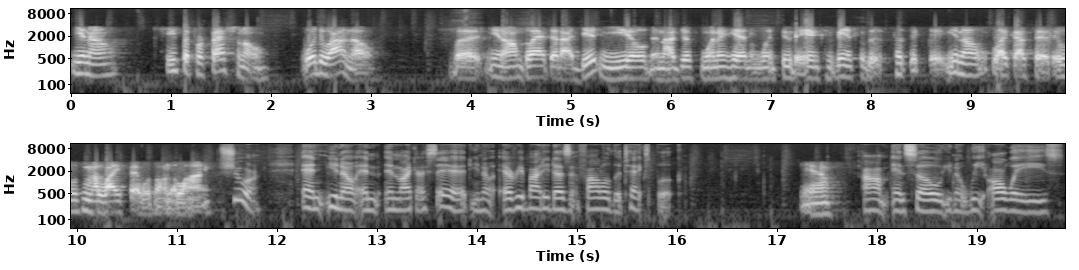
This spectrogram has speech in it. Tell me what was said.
you know, she's a professional. What do I know? But you know, I'm glad that I didn't yield, and I just went ahead and went through the inconvenience of it because, you know, like I said, it was my life that was on the line. Sure, and you know, and and like I said, you know, everybody doesn't follow the textbook. Yeah. Um, and so you know, we always,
